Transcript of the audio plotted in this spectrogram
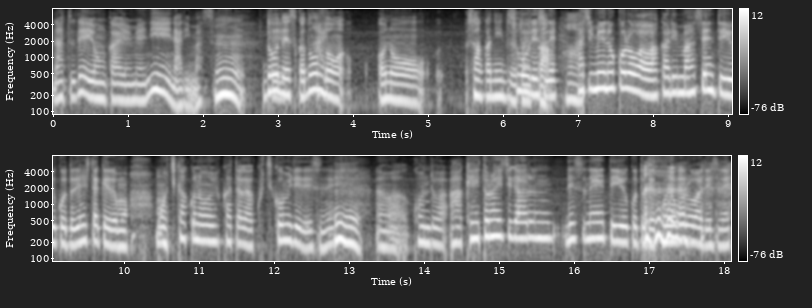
夏で4回目になります。うん。どうですか？でどんどん、あの参加人数そうですね、はい。初めの頃は分かりませんっていうことでしたけれどももう近くの方が口コミでですねえあ今度はあ軽トラ市があるんですねっていうことでこの頃はですね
